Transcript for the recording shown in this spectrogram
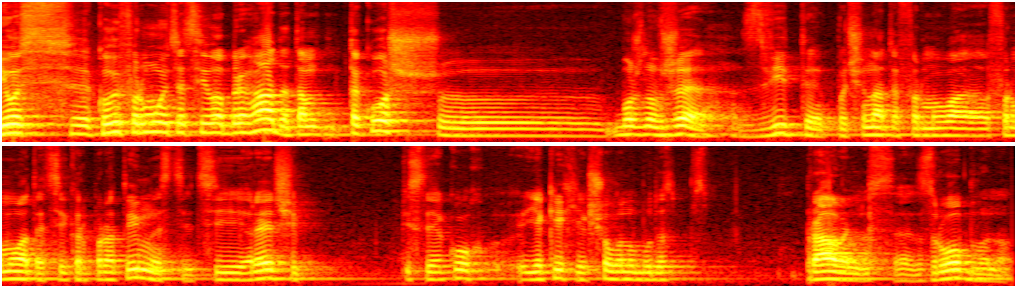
І ось е, коли формується ціла бригада, там також е, можна вже звідти починати формувати ці корпоративності, ці речі, після яких, яких якщо воно буде правильно все зроблено,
